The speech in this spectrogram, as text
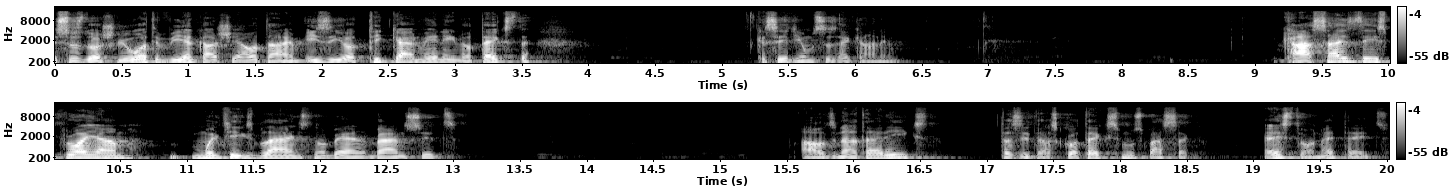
Es uzdošu ļoti vienkāršu jautājumu, izjūt tikai un vienīgi no teksta, kas ir jums uz ekrāniem. Kas aizdīs projām muļķīgas blēņas no bērnu sirds? Audzinātāja rīks. Tas ir tas, ko teksts mums pasaka. Es to neteicu.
